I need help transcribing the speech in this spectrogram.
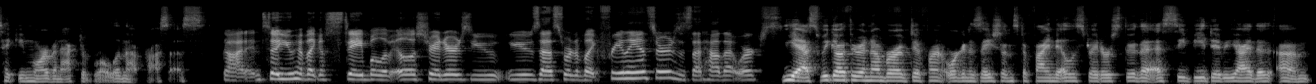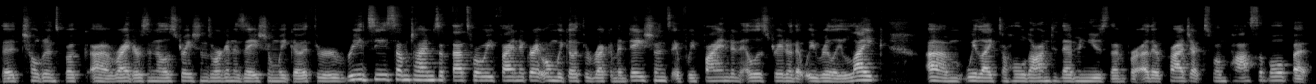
taking more of an active role in that process. Got it. And so you have like a stable of illustrators you use as sort of like freelancers. Is that how that works? Yes, we go through a number of different organizations to find illustrators through the SCBWI, the um, the Children's Book uh, Writers and Illustrations Organization. We go through Reedsy sometimes if that's where we find a great one. We go through recommendations. If we find an illustrator that we really like, um, we like to hold on to them and use them for other projects when possible. But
